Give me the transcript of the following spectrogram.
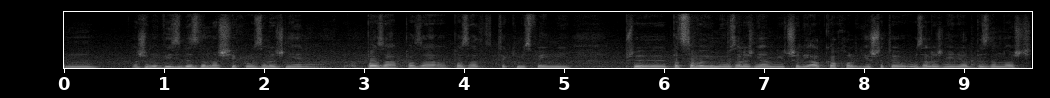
ym, żeby wyjść z bezdomności jako uzależnienia. Poza, poza, poza takimi swoimi podstawowymi uzależnieniami, czyli alkohol, jeszcze to uzależnienie od bezdomności.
